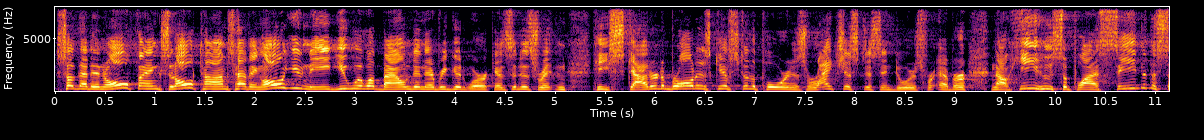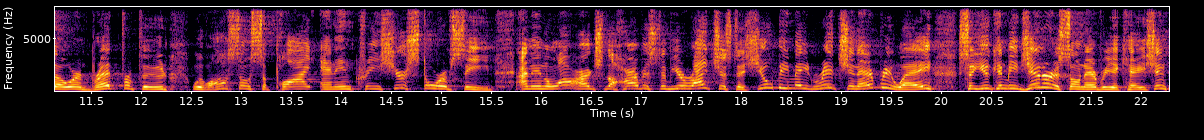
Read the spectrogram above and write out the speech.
so that in all things, at all times, having all you need, you will abound in every good work. As it is written, He scattered abroad His gifts to the poor, and His righteousness endures forever. Now, He who supplies seed to the sower and bread for food will also supply and increase your store of seed and enlarge the harvest of your righteousness. You'll be made rich in every way, so you can be generous on every occasion.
